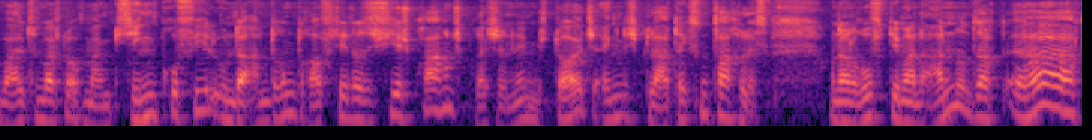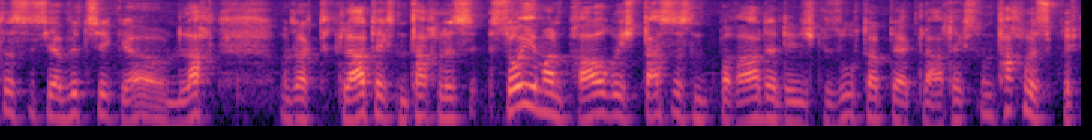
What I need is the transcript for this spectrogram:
weil zum Beispiel auf meinem Xing-Profil unter anderem draufsteht, dass ich vier Sprachen spreche, nämlich Deutsch, Englisch, Klartext und Tacheles. Und dann ruft jemand an und sagt, ah, das ist ja witzig, ja, und lacht und sagt, Klartext und Tacheles, so jemand brauche ich, das ist ein Berater, den ich gesucht habe, der Klartext und Tacheles spricht.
